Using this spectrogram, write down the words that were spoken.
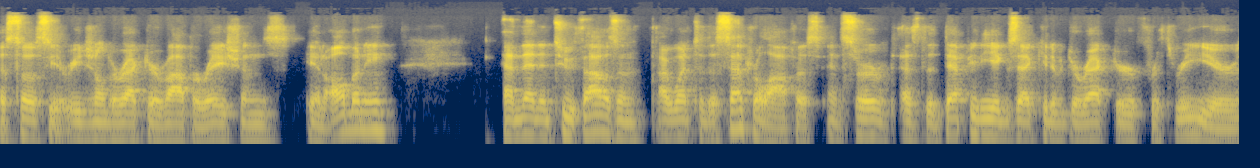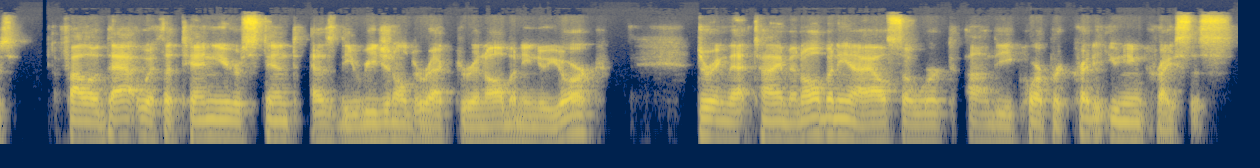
associate regional director of operations in Albany. And then in 2000, I went to the central office and served as the deputy executive director for three years. Followed that with a 10 year stint as the regional director in Albany, New York. During that time in Albany, I also worked on the corporate credit union crisis.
